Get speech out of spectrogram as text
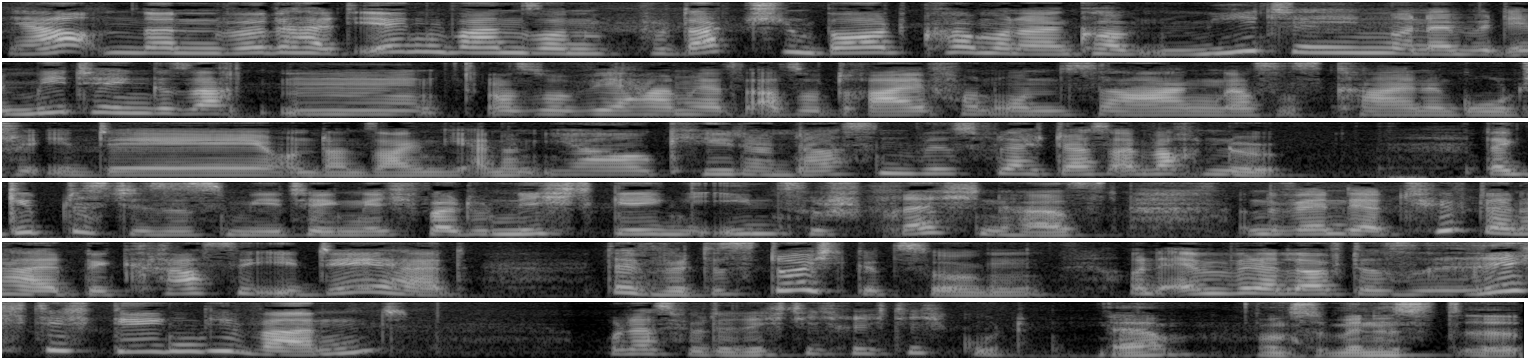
Ja, und dann würde halt irgendwann so ein Production Board kommen und dann kommt ein Meeting und dann wird im Meeting gesagt, mm, also wir haben jetzt also drei von uns sagen, das ist keine gute Idee und dann sagen die anderen, ja, okay, dann lassen wir es vielleicht, das einfach nö. Da gibt es dieses Meeting nicht, weil du nicht gegen ihn zu sprechen hast. Und wenn der Typ dann halt eine krasse Idee hat, dann wird es durchgezogen. Und entweder läuft das richtig gegen die Wand oder es wird richtig, richtig gut. Ja, und zumindest äh,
